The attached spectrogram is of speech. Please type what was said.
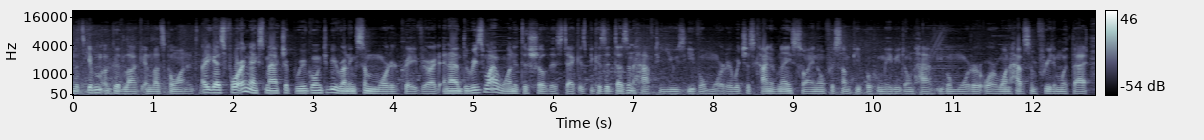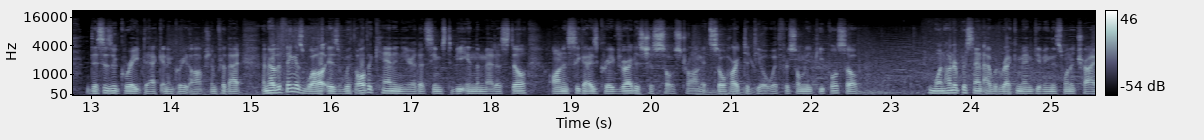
Let's give him a good luck, and let's go on. Alright guys, for our next matchup, we're going to be running some Mortar Graveyard. And uh, the reason why I wanted to show this deck is because it doesn't have to use Evo Mortar, which is kind of nice. So I know for some people who maybe don't have Evo Mortar or want to have some freedom with that, this is a great deck and a great option for that. Another thing as well is with all the Cannoneer that seems to be in the meta still, honestly guys, Graveyard is just so strong. It's so hard to deal with for so many people. So 100% I would recommend giving this one a try.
